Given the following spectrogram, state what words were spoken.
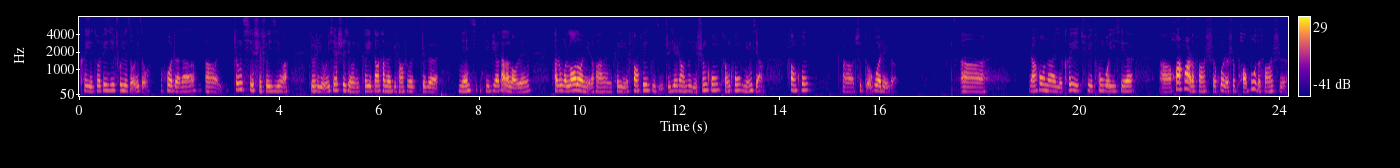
可以坐飞机出去走一走，或者呢，呃，蒸汽式飞机嘛，就是有一些事情你可以当他们，比方说这个年纪比较大的老人，他如果唠叨你的话呢，你可以放飞自己，直接让自己升空腾空冥想，放空，呃，去躲过这个，呃，然后呢，也可以去通过一些呃画画的方式，或者是跑步的方式，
